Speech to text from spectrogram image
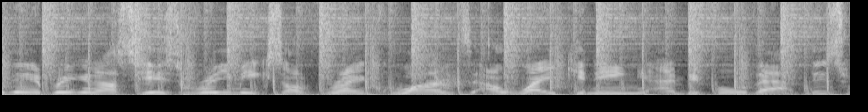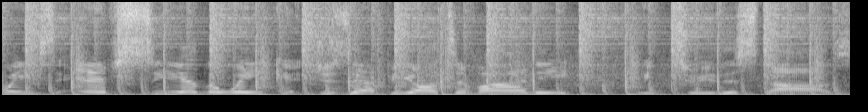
Marlo there bringing us his remix of Rank 1's Awakening. And before that, this week's FC of the Week, Giuseppe Ottaviani with To the Stars.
